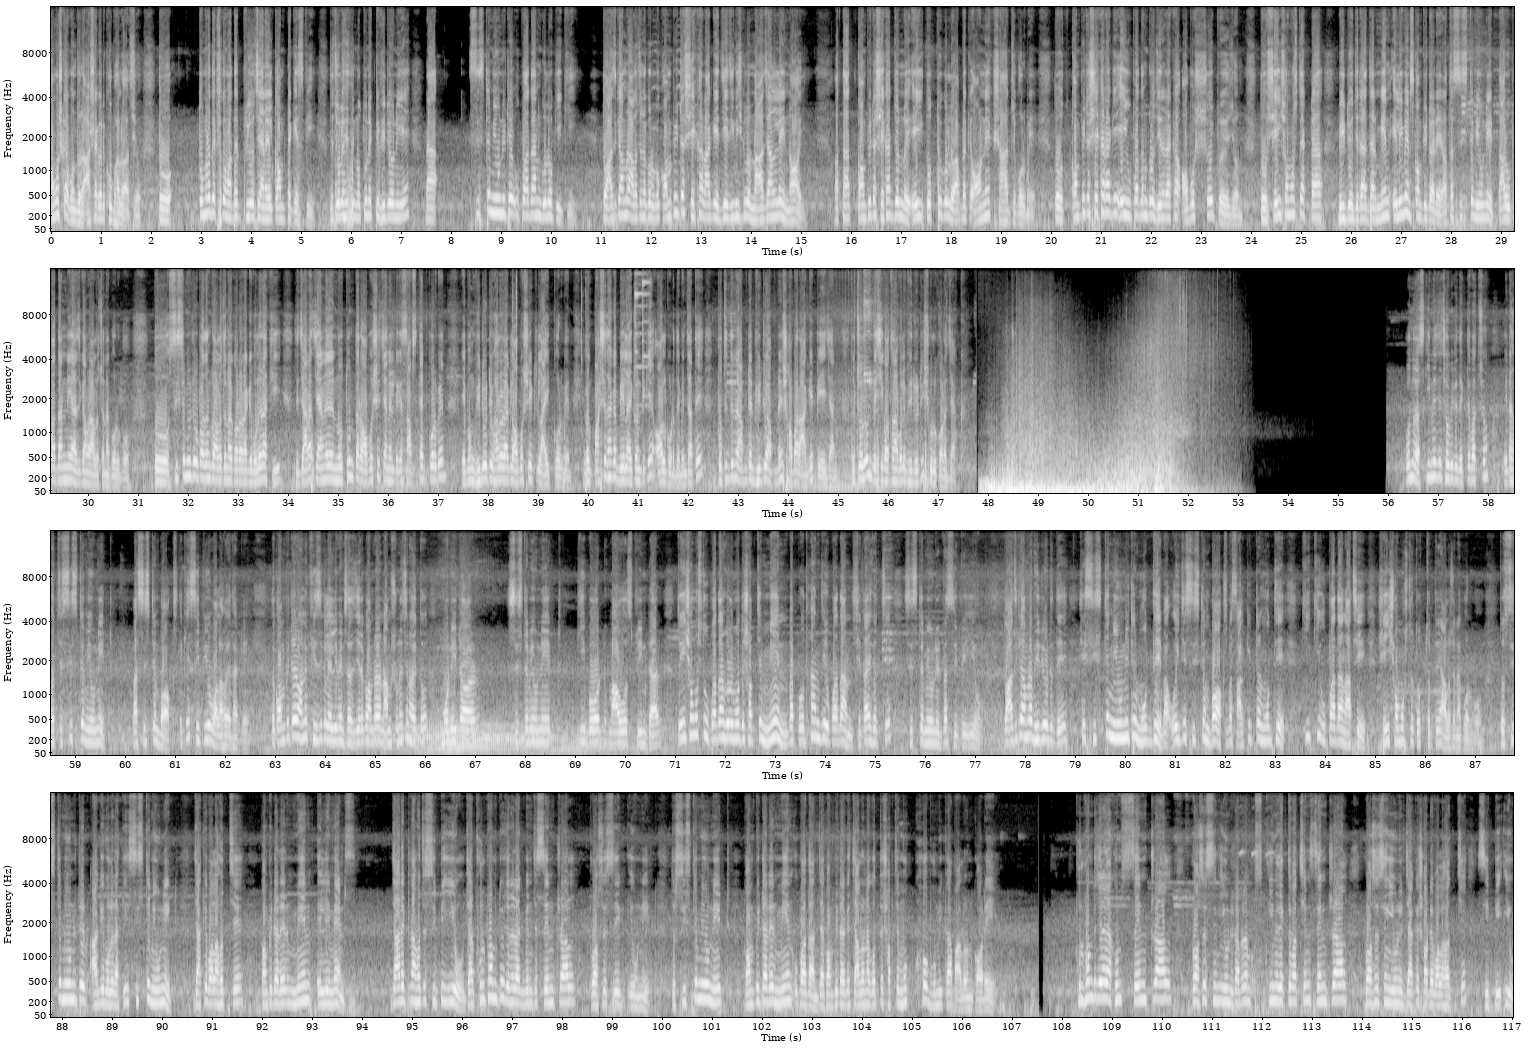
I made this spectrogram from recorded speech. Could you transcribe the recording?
নমস্কার বন্ধুরা, আশা করি খুব ভালো আছো। তো তোমরা দেখছ তোমাদের প্রিয় চ্যানেল কমটেক এসপি তো চলে এসেছি নতুন একটি ভিডিও নিয়ে। না সিস্টেম ইউনিটের উপাদানগুলো কি কি? তো আজকে আমরা আলোচনা করব কম্পিউটার শেখার আগে যে জিনিসগুলো না জানলেই নয় অর্থাৎ কম্পিউটার শেখার জন্য এই তথ্যগুলো আপনাকে অনেক সাহায্য করবে। তো কম্পিউটার শেখার আগে এই উপাদানগুলো জেনে রাখা অবশ্যই প্রয়োজন। তো সেই সমস্ত একটা ভিডিও যেটা, যার মেন এলিমেন্টস কম্পিউটারের, অর্থাৎ সিস্টেম ইউনিট তার উপাদান নিয়ে আজকে আমরা আলোচনা করব। তো সিস্টেম ইউনিটের উপাদানগুলো আলোচনা করার আগে বলে রাখি যে যারা চ্যানেলে নতুন, তারা অবশ্যই চ্যানেলটিকে সাবস্ক্রাইব করবেন এবং ভিডিওটি ভালো লাগলে অবশ্যই একটি লাইক করবেন এবং পাশে থাকা বেল আইকনটিকে অল করে দেবেন যাতে প্রতিদিনের আপডেট ভিডিও আপনি সবার আগে পেয়ে যান। তো চলুন বেশি কথা না বলে ভিডিওটি শুরু করা যাক। বন্ধুরা, স্ক্রিনে যে ছবিটি দেখতে পাচ্ছ, এটা হচ্ছে সিস্টেম ইউনিট বা সিস্টেম বক্স একে সিপিইউ বলা হয়ে থাকে। তো কম্পিউটারে অনেক ফিজিক্যাল এলিমেন্টস আছে, যেরকম আপনারা নাম শুনেছেন হয়তো monitor system unit keyboard mouse printer তো এই সমস্ত উপাদানগুলোর মধ্যে সবচেয়ে মেন বা প্রধান যে উপাদান সেটাই হচ্ছে সিস্টেম ইউনিট বা সিপিইউ তো আজকে আমরা ভিডিওটিতে সেই সিস্টেম ইউনিটের মধ্যে বা ওই যে সিস্টেম বক্স বা সার্কিটটার মধ্যে কি কি উপাদান আছে সেই সমস্ত তথ্য নিয়ে আলোচনা করব। তো সিস্টেম ইউনিটের আগে বলে রাখি সিস্টেম ইউনিট যাকে বলা হচ্ছে কম্পিউটারের মেন এলিমেন্টস যার একটি নাম হচ্ছে সিপিইউ যার ফুল ফর্মটিও জেনে রাখবেন যে সেন্ট্রাল প্রসেসিং ইউনিট তো সিস্টেম ইউনিট কম্পিউটারের মেন উপাদান, যা কম্পিউটারকে চালনা করতে সবচেয়ে মুখ্য ভূমিকা পালন করে। ফুল ফর্মটি জেনে রাখুন সেন্ট্রাল প্রসেসিং ইউনিট আপনারা স্ক্রিনে দেখতে পাচ্ছেন সেন্ট্রাল প্রসেসিং ইউনিট যাকে শর্টে বলা হচ্ছে সিপিইউ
